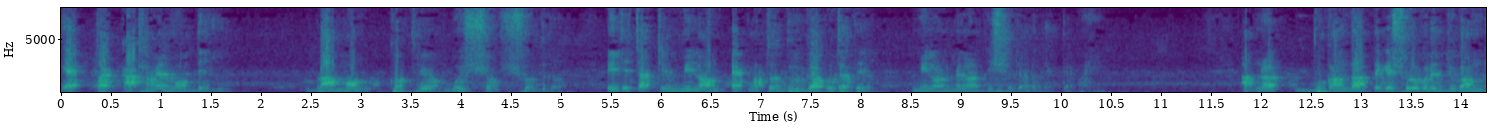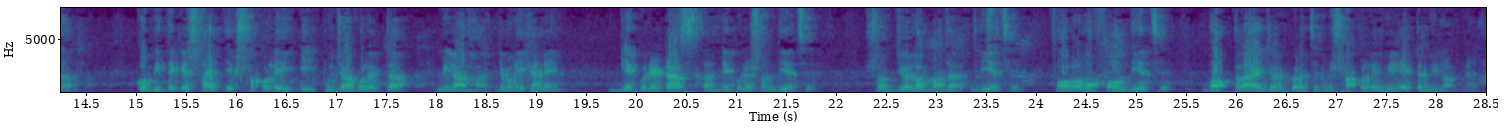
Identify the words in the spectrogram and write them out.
একটা কাঠামের মধ্যেই ব্রাহ্মণ, ক্ষত্রিয়, বৈশ্য, শূদ্র। এই যে চারটির মিলন, একমাত্র দুর্গাপূজাতে মিলন মেলার দৃশ্যটি আমরা দেখতে পাই। আপনার দোকানদার থেকে শুরু করে যুগানদার, কবি থেকে সাহিত্যিক সকলেই এই পূজা বলে একটা মিলন হয়। যেমন এখানে ডেকোরেটার্স তার ডেকোরেশন দিয়েছে, সবজিওয়ালা বাজার দিয়েছে, ফলওয়ালা ফল দিয়েছে ভক্তরা আয়োজন করেছে সকলে মিলে একটা মিলন মেলা।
